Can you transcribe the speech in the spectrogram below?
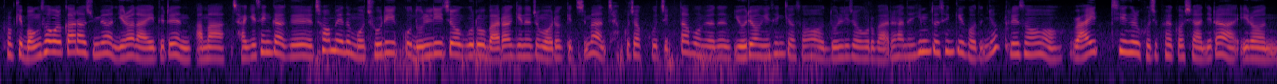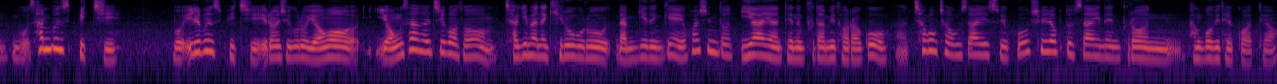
그렇게 멍석을 깔아주면 이런 아이들은 아마 자기 생각을 처음에는 뭐 조리 있고 논리적으로 말하기는 좀 어렵겠지만 자꾸 자꾸 찍다 보면은 요령이 생겨서 논리적으로 말을 하는 힘도 생기거든요. 그래서 writing을 고집할 것이 아니라 이런 뭐 3분 스피치 뭐 1분 스피치 이런 식으로 영어 영상을 찍어서 자기만의 기록으로 남기는 게 훨씬 더 이 아이한테는 부담이 덜하고 아, 차곡차곡 쌓일 수 있고 실력도 쌓이는 그런 방법이 될 것 같아요.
